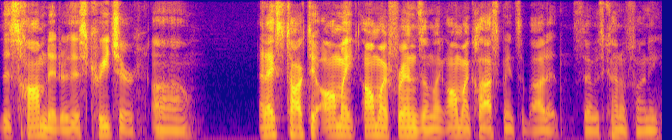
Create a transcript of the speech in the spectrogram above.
this hominid or this creature? Uh, and I used to talk to all my all my friends and like all my classmates about it. So it was kind of funny.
